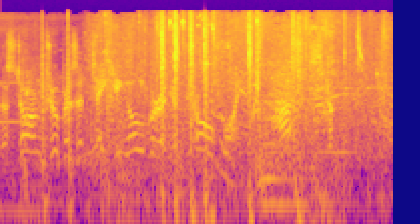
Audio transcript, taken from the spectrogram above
The stormtroopers are taking over a control point. We must stop...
